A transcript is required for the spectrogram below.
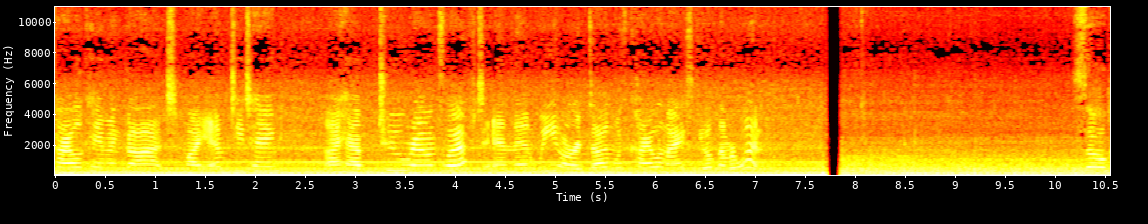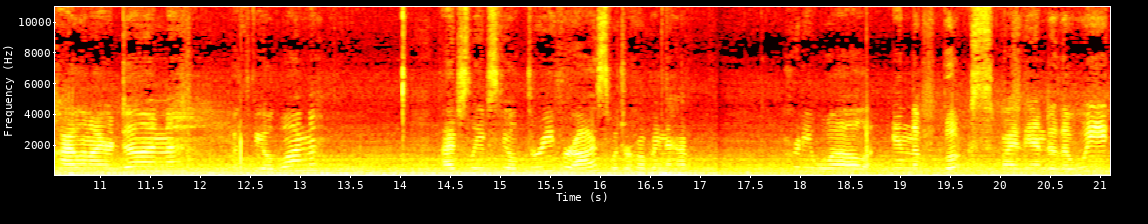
Kyle came and got my empty tank. I have two rounds left, and then we are done with Kyle and I's field number one. So Kyle and I are done with field one. That just leaves field three for us, which we're hoping to have pretty well in the books by the end of the week.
